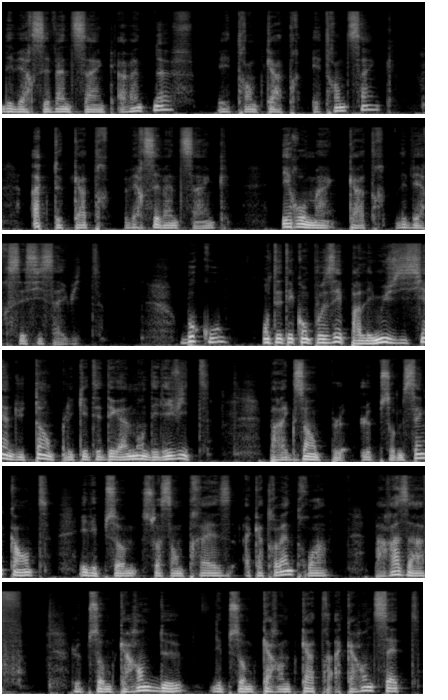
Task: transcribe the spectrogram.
des versets 25 à 29 et 34 et 35, Acte 4 verset 25 et Romains 4 des versets 6 à 8. Beaucoup ont été composés par les musiciens du temple qui étaient également des Lévites. Par exemple, le psaume 50 et les psaumes 73 à 83 par Asaph, le psaume 42, les psaumes 44 à 47,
